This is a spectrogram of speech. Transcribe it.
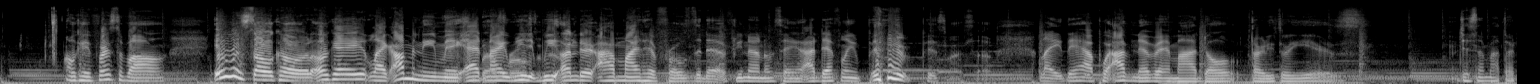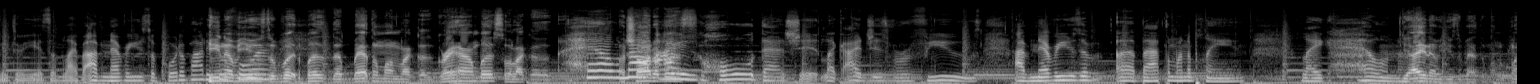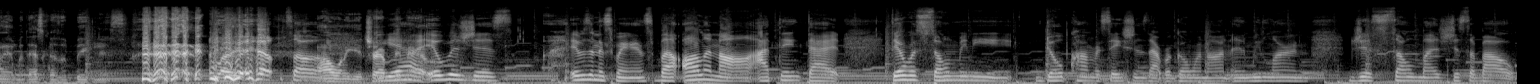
okay first of all it was so cold okay? Like i'm anemic. At night we we death. under i might have froze to death you know what i'm saying? I definitely pissed myself. Like they have pour i've never in my adult 33 years just in my 33 years of life i've never used a porta potty You never used the bus, the bathroom on like a Greyhound bus or like a Hell A no, charter I bus? hold that shit. Like I just refuse. I've never used a, a bathroom on a plane. Like hell no. yeah. I ain't never used a bathroom on a plane, but that's because of bigness. like so I don't want to get trapped. yeah, it was just it was an experience. But all in all, I think that there were so many dope conversations that were going on, and we learned just so much just about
